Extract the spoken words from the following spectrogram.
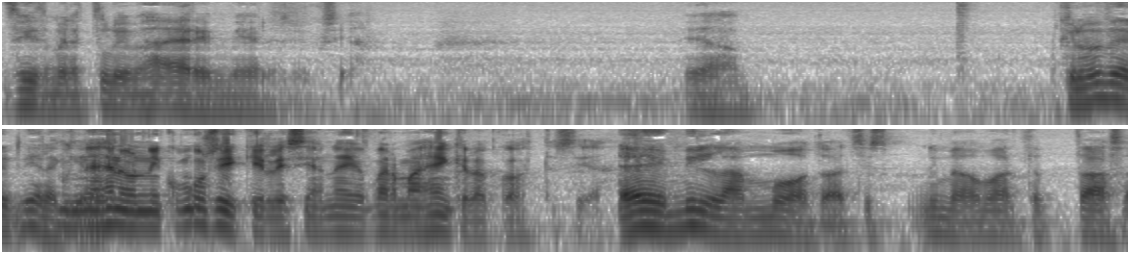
siitä meille tuli vähän erimielisyyksiä. Ja kyllä me vie- vieläkin... Nehän on niinku musiikillisia, ne ei ole varmaan henkilökohtaisia. Ei millään muotoa. Et siis nimenomaan, että taas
